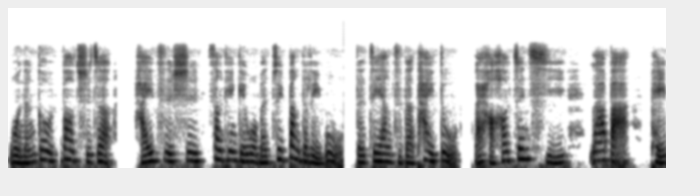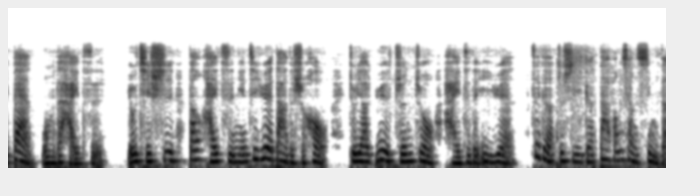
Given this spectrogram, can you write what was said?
我能够保持着孩子是上天给我们最棒的礼物的这样子的态度，来好好珍惜、拉拔、陪伴我们的孩子。尤其是当孩子年纪越大的时候，就要越尊重孩子的意愿。这个就是一个大方向性的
